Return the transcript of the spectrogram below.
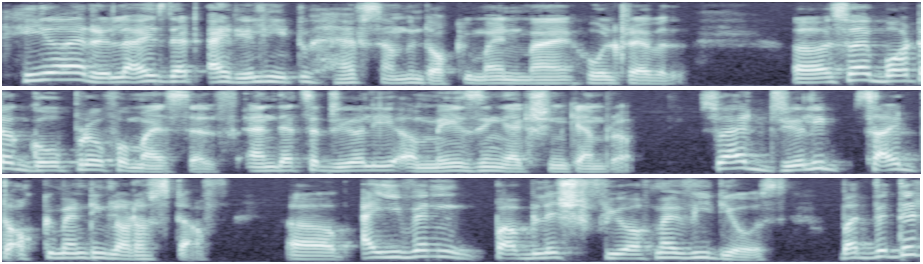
Here I realized that I really need to have something document my whole travel. Uh, so I bought a GoPro for myself, and that's a really amazing action camera. So I really started documenting a lot of stuff. Uh, I even published few of my videos. But with the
